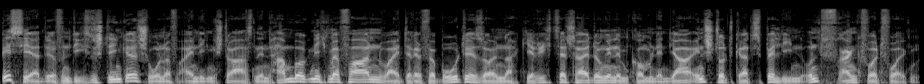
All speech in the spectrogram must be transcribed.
Bisher dürfen Dieselstinker schon auf einigen Straßen in Hamburg nicht mehr fahren. Weitere Verbote sollen nach Gerichtsentscheidungen im kommenden Jahr in Stuttgart, Berlin und Frankfurt folgen.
